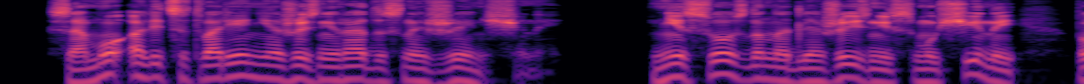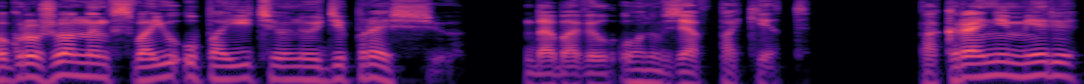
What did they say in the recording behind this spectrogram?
— само олицетворение жизнерадостной женщины не создана для жизни с мужчиной, погруженным в свою упоительную депрессию», — добавил он, взяв пакет. «По крайней мере,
